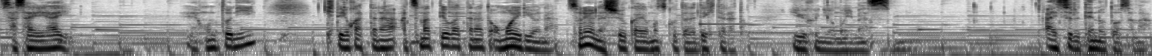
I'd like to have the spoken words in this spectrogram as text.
支え合い、本当に来てよかったな集まってよかったなと思えるようなそのような集会を持つことができたらというふうに思います。愛する天のお父様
